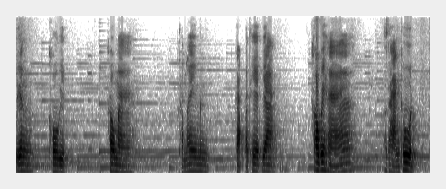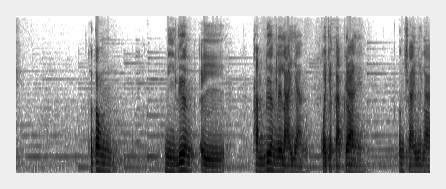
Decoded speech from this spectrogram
เรื่องโควิด เข้ามาทำให้มันกลับประเทศยาก เข้าไปหาสถานทูต ก็ต้องมีเรื่องไอ้ทำเรื่องหลาย ๆ อย่างกว่าจะกลับได้ ต้องใช้เวลา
